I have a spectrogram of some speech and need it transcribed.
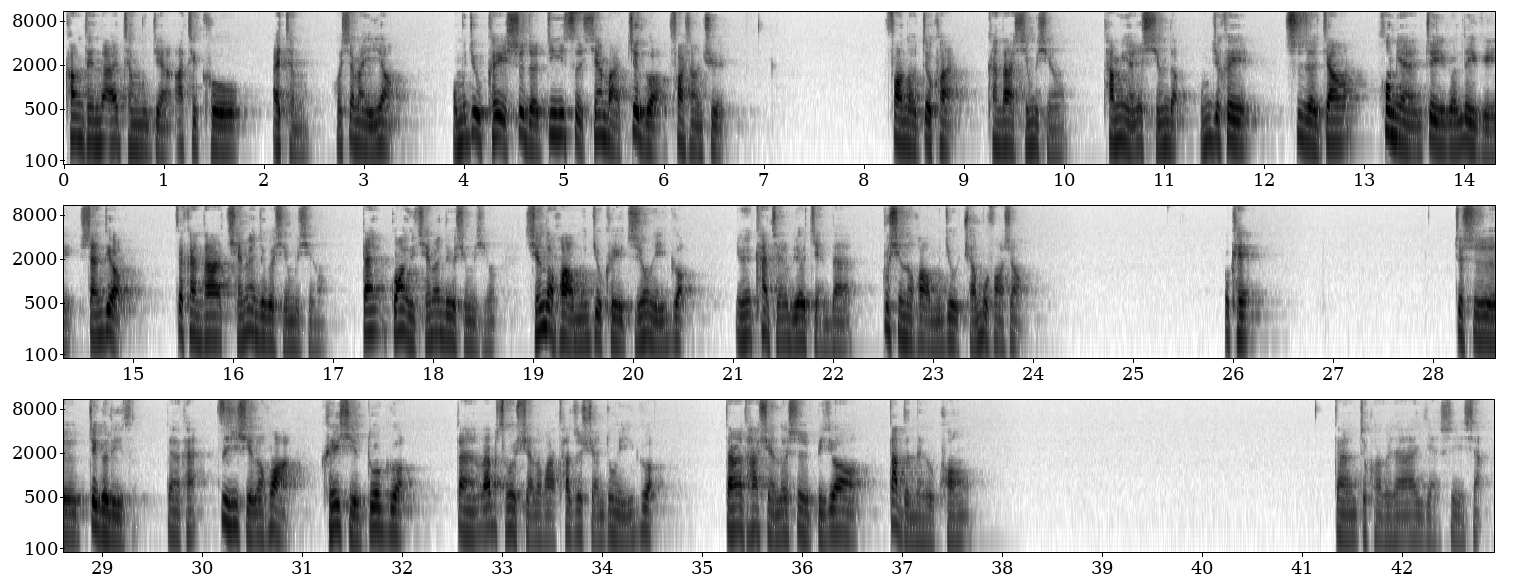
content item 点 article item 和下面一样，我们就可以试着第一次先把这个放上去，放到这块看它行不行，它们也是行的，我们就可以试着将后面这一个类给删掉，再看它前面这个行不行，单光有前面这个行不行？行的话，我们就可以只用一个，因为看起来比较简单；不行的话，我们就全部放上。OK，这是这个例子，大家看自己写的话可以写多个，但 WebScript 选的话，它只选中一个，当然它选的是比较大的那个框。当然这块给大家演示一下。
